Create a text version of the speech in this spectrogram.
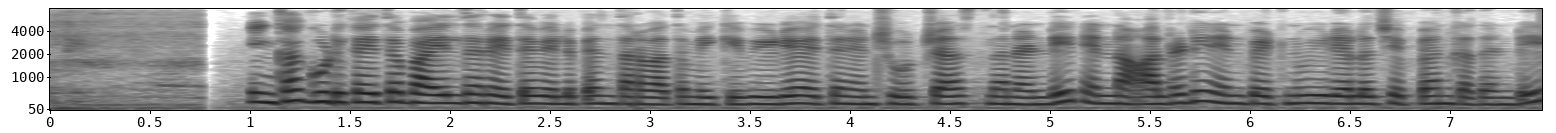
ఓకే ఇంకా గుడికైతే బయలుదేరి అయితే వెళ్ళిపోయిన తర్వాత మీకు ఈ వీడియో అయితే నేను షూట్ చేస్తున్నానండి. నిన్న ఆల్రెడీ నేను పెట్టిన వీడియోలో చెప్పాను కదండి.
